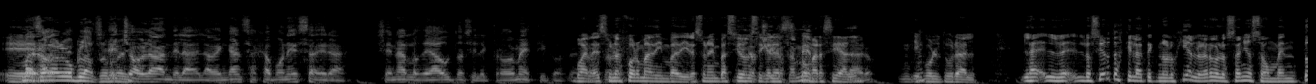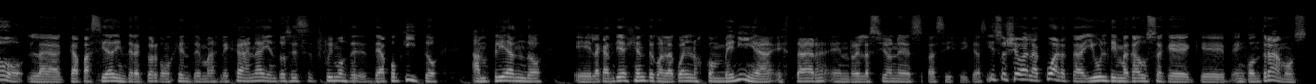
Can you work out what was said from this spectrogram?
Eh, Más a largo plazo. De hecho, hablaban de la, la venganza japonesa, era llenarlos de autos y electrodomésticos. Bueno, es una forma de invadir, es una invasión, si querés, también, comercial claro. y cultural. La- la- lo cierto es que la tecnología a lo largo de los años aumentó la capacidad de interactuar con gente más lejana y entonces fuimos de, de a poquito ampliando eh, la cantidad de gente con la cual nos convenía estar en relaciones pacíficas. Y eso lleva a la cuarta y última causa que, encontramos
